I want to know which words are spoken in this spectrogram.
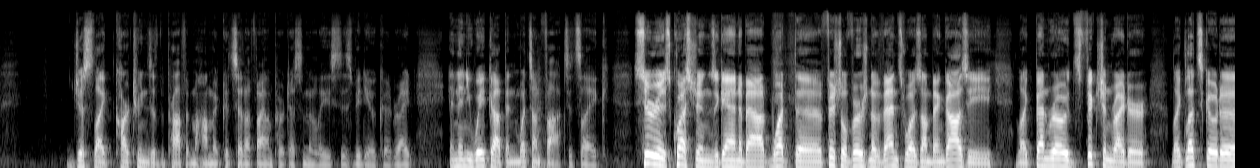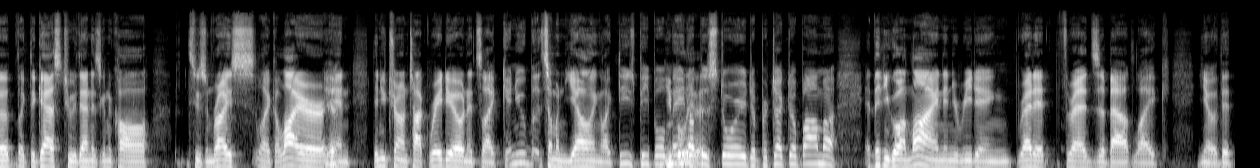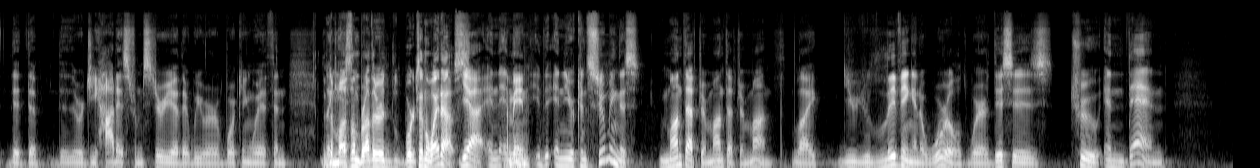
just like cartoons of the Prophet Muhammad could set off violent protests in the Middle East, this video could, right? And then you wake up and what's on Fox? It's like serious questions again about what the official version of events was on Benghazi. Like Ben Rhodes, fiction writer, like let's go to like the guest who then is going to call Susan Rice like a liar, Yeah. and then you turn on talk radio and it's like, can you? Someone yelling like these people You made up it. this story to protect Obama, and then you go online and you're reading Reddit threads about like you know that that the, there were jihadists from Syria that we were working with, and the Muslim brother worked in the White House. yeah, and, and I mean, and you're consuming this month after month after month. Like you, you're living in a world where this is true, and then,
